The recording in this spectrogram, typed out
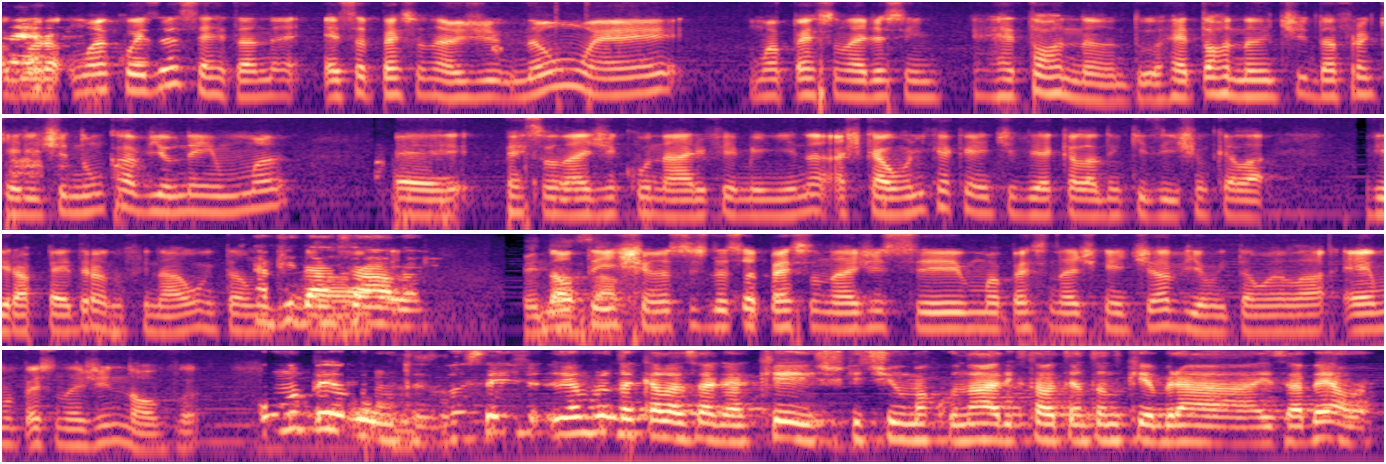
Agora, uma coisa é certa, né? Essa personagem não é uma personagem assim, retornando, retornante da franquia. A gente nunca viu nenhuma é, personagem Kunari feminina. Acho que a única que a gente vê é aquela do Inquisition, que ela vira pedra no final. Então, a vida Zala. Não tem chances dessa personagem ser uma personagem que a gente já viu. Então ela é uma personagem nova. Uma pergunta. Vocês lembram daquelas HQs que tinha uma Kunari que estava tentando quebrar a Isabela?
